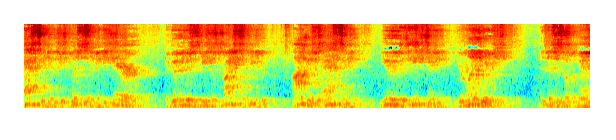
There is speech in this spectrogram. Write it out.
asking that you listen to me share the good news of Jesus Christ with you. I'm just asking you to teach me your language. And this is what the man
